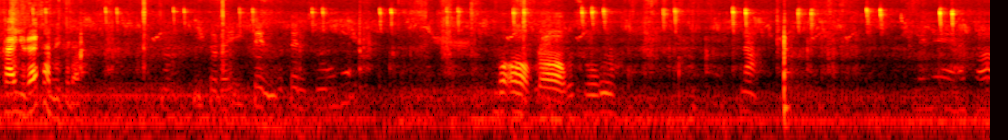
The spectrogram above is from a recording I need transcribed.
ะใครอยู่ได้ทำอีกก็ได้อีตัวใดอีกเต้นก็เต้นสูงเนี่ยบ่ออกดอกมันสูงอยู่ไม่แน่นะคะ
